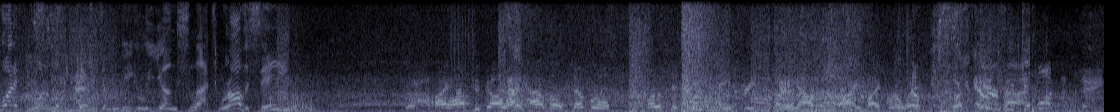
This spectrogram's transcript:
what if you want to look at pictures of illegally young sluts? We're all the same. I have to go. I have uh, several toasted meat pastries coming out of my microwave. Ever forget? What the thing?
